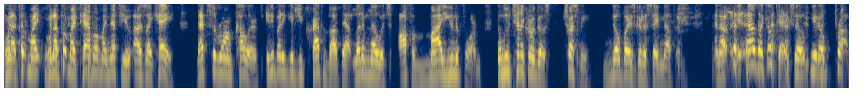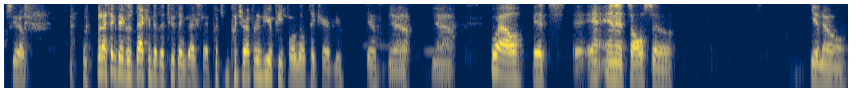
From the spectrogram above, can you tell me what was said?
when I put my when I put my tab on my nephew, I was like, "Hey, that's the wrong color. If anybody gives you crap about that, let them know it's off of my uniform." The lieutenant colonel goes, "Trust me, nobody's going to say nothing." And I, I was like, "Okay, so you know, props, you know." But I think that goes back into the two things I said: put put your effort into your people, and they'll take care of you. Yeah, yeah. Yeah. Well, it's and it's also, you know,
